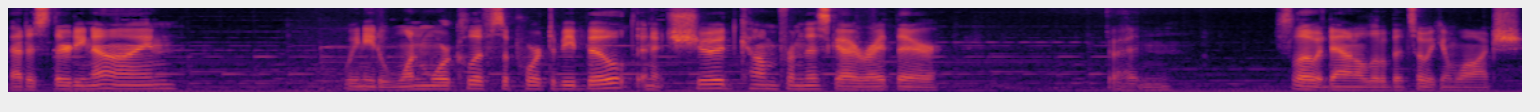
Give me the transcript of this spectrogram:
That is 39. We need one more cliff support to be built, and it should come from this guy right there. Go ahead and slow it down a little bit so we can watch.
